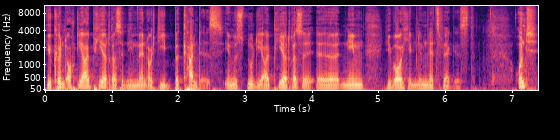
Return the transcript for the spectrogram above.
ihr könnt auch die IP-Adresse nehmen, wenn euch die bekannt ist. Ihr müsst nur die IP-Adresse äh, nehmen, die bei euch eben im Netzwerk ist. Und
